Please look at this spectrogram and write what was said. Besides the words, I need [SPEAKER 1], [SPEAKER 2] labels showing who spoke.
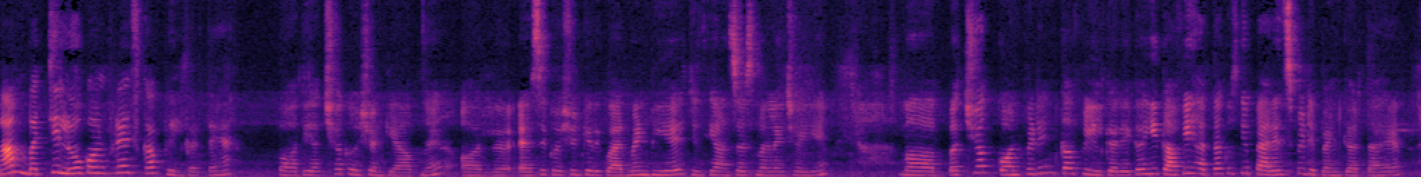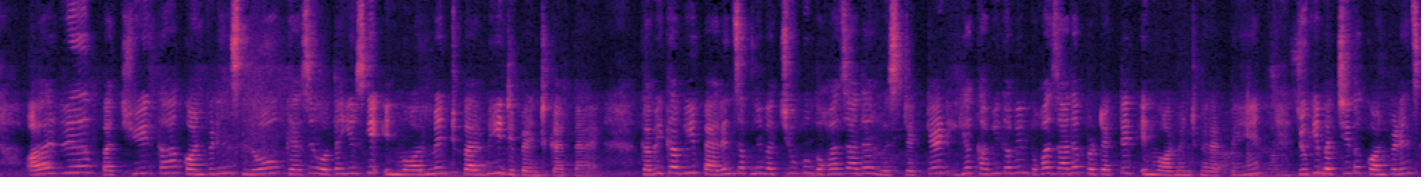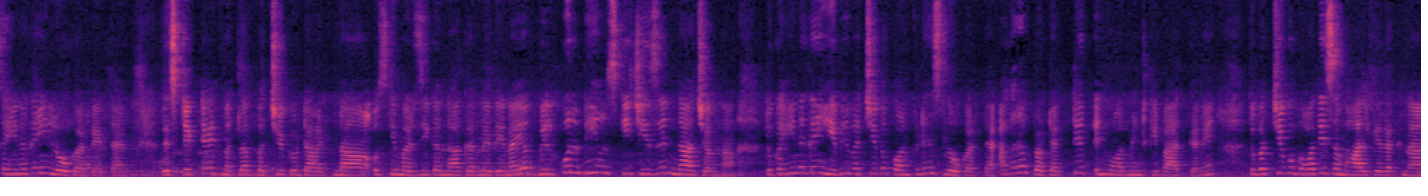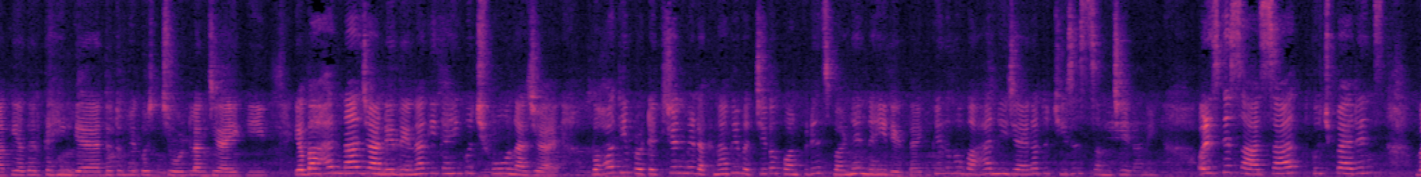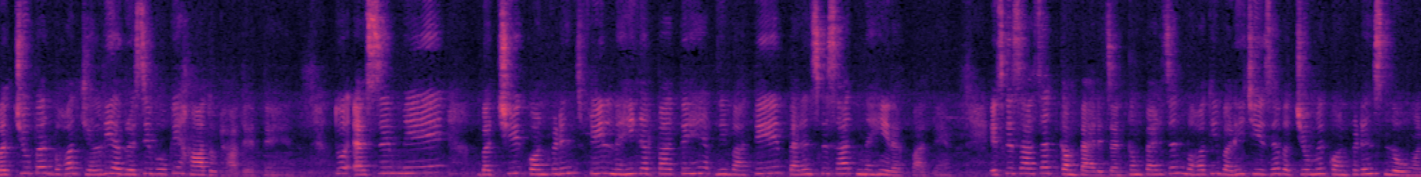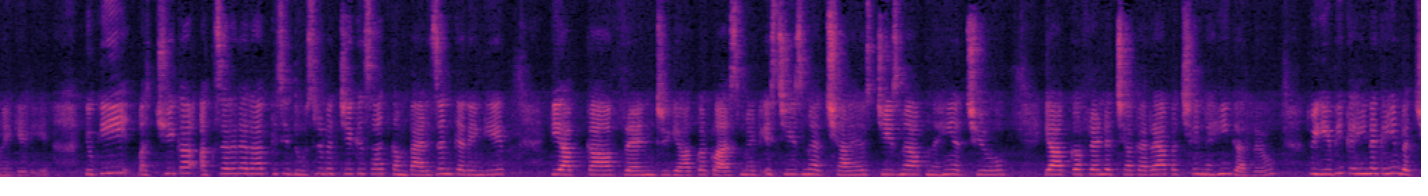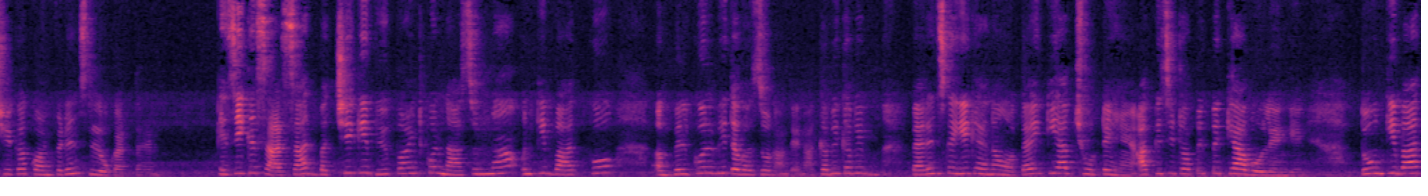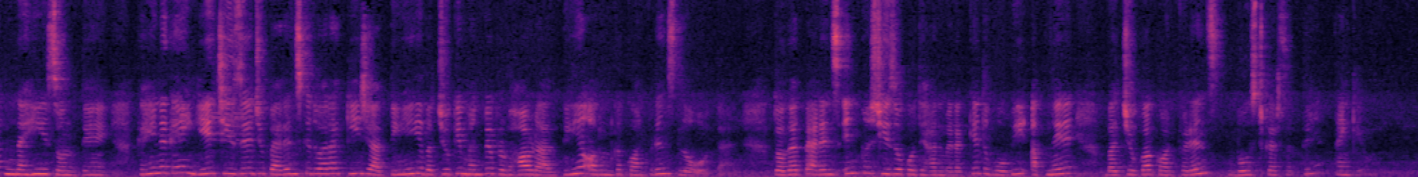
[SPEAKER 1] Ma'am बच्चे low confidence कब feel करते हैं?
[SPEAKER 2] बहुत ही अच्छा क्वेश्चन किया आपने और ऐसे क्वेश्चन की रिक्वायरमेंट भी है जिनके आंसर्स मिलने चाहिए। बच्चा कॉन्फिडेंट कब फील करेगा? ये काफ़ी हद तक उसके पेरेंट्स पे डिपेंड करता है। और बच्चे का कॉन्फिडेंस लो कैसे होता है? ये उसके इन्वायरमेंट पर भी डिपेंड करता है। कभी कभी पेरेंट्स अपने बच्चों को बहुत ज़्यादा रिस्ट्रिक्टेड या कभी कभी बहुत ज़्यादा प्रोटेक्टेड इन्वायरमेंट में रखते हैं, जो कि बच्चे का कॉन्फिडेंस कहीं ना कहीं लो कर देता है। रिस्ट्रिक्टेड मतलब बच्चे को डांटना, उसकी मर्ज़ी का ना करने देना या बिल्कुल भी उसकी चीज़ें ना चलना तो कहीं ना कहीं ये भी बच्चे का कॉन्फिडेंस लो करता है। अगर हम प्रोटेक्टिव इन्वायरमेंट की बात करें तो बच्चे को बहुत ही संभाल के रखना कि अगर कहीं गए तो तुम्हें कुछ चोट लग जाएगी या बाहर ना जाने देना कि कहीं कुछ हो ना जाए, बहुत ही प्रोटेक्शन में रखना भी बच्चे का कॉन्फिडेंस बढ़ने नहीं देता है, क्योंकि अगर वो बाहर नहीं जाएगा तो चीज़ें समझेगा नहीं। और इसके साथ साथ कुछ पेरेंट्स बच्चों पर बहुत जल्दी अग्रेसिव होकर हाथ उठा देते हैं। तो ऐसे में बच्चे कॉन्फिडेंस फील नहीं कर पाते हैं, अपनी बातें पेरेंट्स के साथ नहीं रख पाते हैं। इसके साथ साथ कंपैरिजन कंपैरिजन बहुत ही बड़ी चीज़ है बच्चों में कॉन्फिडेंस लो होने के लिए। क्योंकि बच्चे का अक्सर अगर आप किसी दूसरे बच्चे के साथ कंपैरिजन करेंगे कि आपका फ्रेंड या आपका क्लासमेट इस चीज़ में अच्छा है, इस चीज़ में आप नहीं अच्छे हो या आपका फ्रेंड अच्छा कर रहा है, आप अच्छे नहीं कर रहे हो तो ये भी कहीं ना कहीं बच्चे का कॉन्फिडेंस लो करता है। इसी के साथ साथ बच्चे के व्यू पॉइंट को ना सुनना, उनकी बात को बिल्कुल भी तवज्जो ना देना। कभी कभी पेरेंट्स का ये कहना होता है कि आप छोटे हैं, आप किसी टॉपिक पे क्या बोलेंगे? तो उनकी बात नहीं सुनते हैं। कहीं ना कहीं ये चीज़ें जो पेरेंट्स के द्वारा की जाती हैं, ये बच्चों के मन पे प्रभाव डालती हैं और उनका कॉन्फिडेंस लो होता है। तो अगर पेरेंट्स इन कुछ चीज़ों को ध्यान में रखें तो वो भी अपने बच्चों का कॉन्फिडेंस बूस्ट कर सकते हैं। Thank you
